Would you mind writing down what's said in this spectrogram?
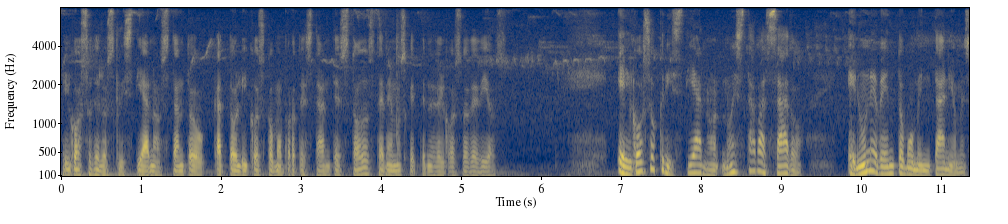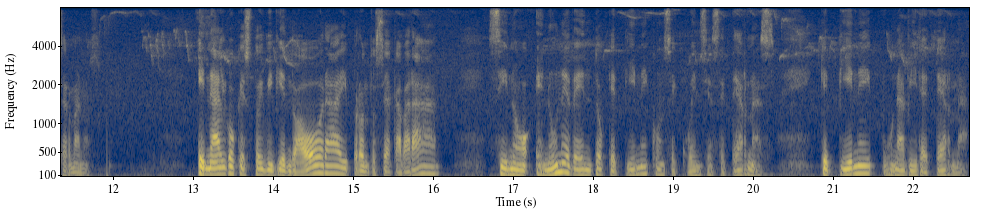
El gozo de los cristianos, tanto católicos como protestantes, todos tenemos que tener el gozo de Dios. El gozo cristiano no está basado en un evento momentáneo, mis hermanos, en algo que estoy viviendo ahora y pronto se acabará, sino en un evento que tiene consecuencias eternas, que tiene una vida eterna,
